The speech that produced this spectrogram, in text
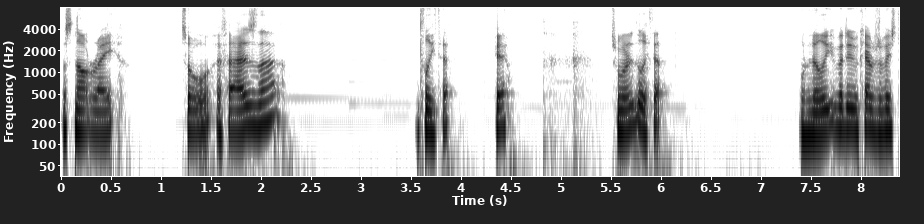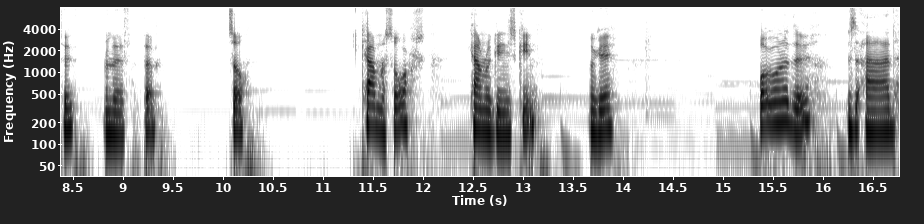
That's not right. So if it is that, delete it. Okay. So we're going to delete it. We're going to delete video capture device too. Remove. Boom. So, camera source, camera green screen. Okay. What we want to do is add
